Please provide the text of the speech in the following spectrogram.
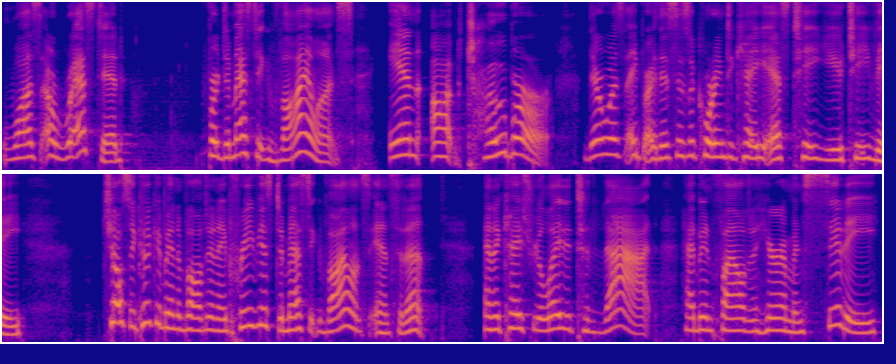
was arrested for domestic violence in October? There was a, this is according to KSTU TV. Chelsea Cook had been involved in a previous domestic violence incident, and a case related to that had been filed in Herriman City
